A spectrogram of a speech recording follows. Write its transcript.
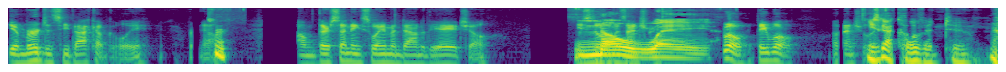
the emergency backup goalie right now, um, they're sending Swayman down to the AHL. Still No way. Will they will eventually? He's got COVID too.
